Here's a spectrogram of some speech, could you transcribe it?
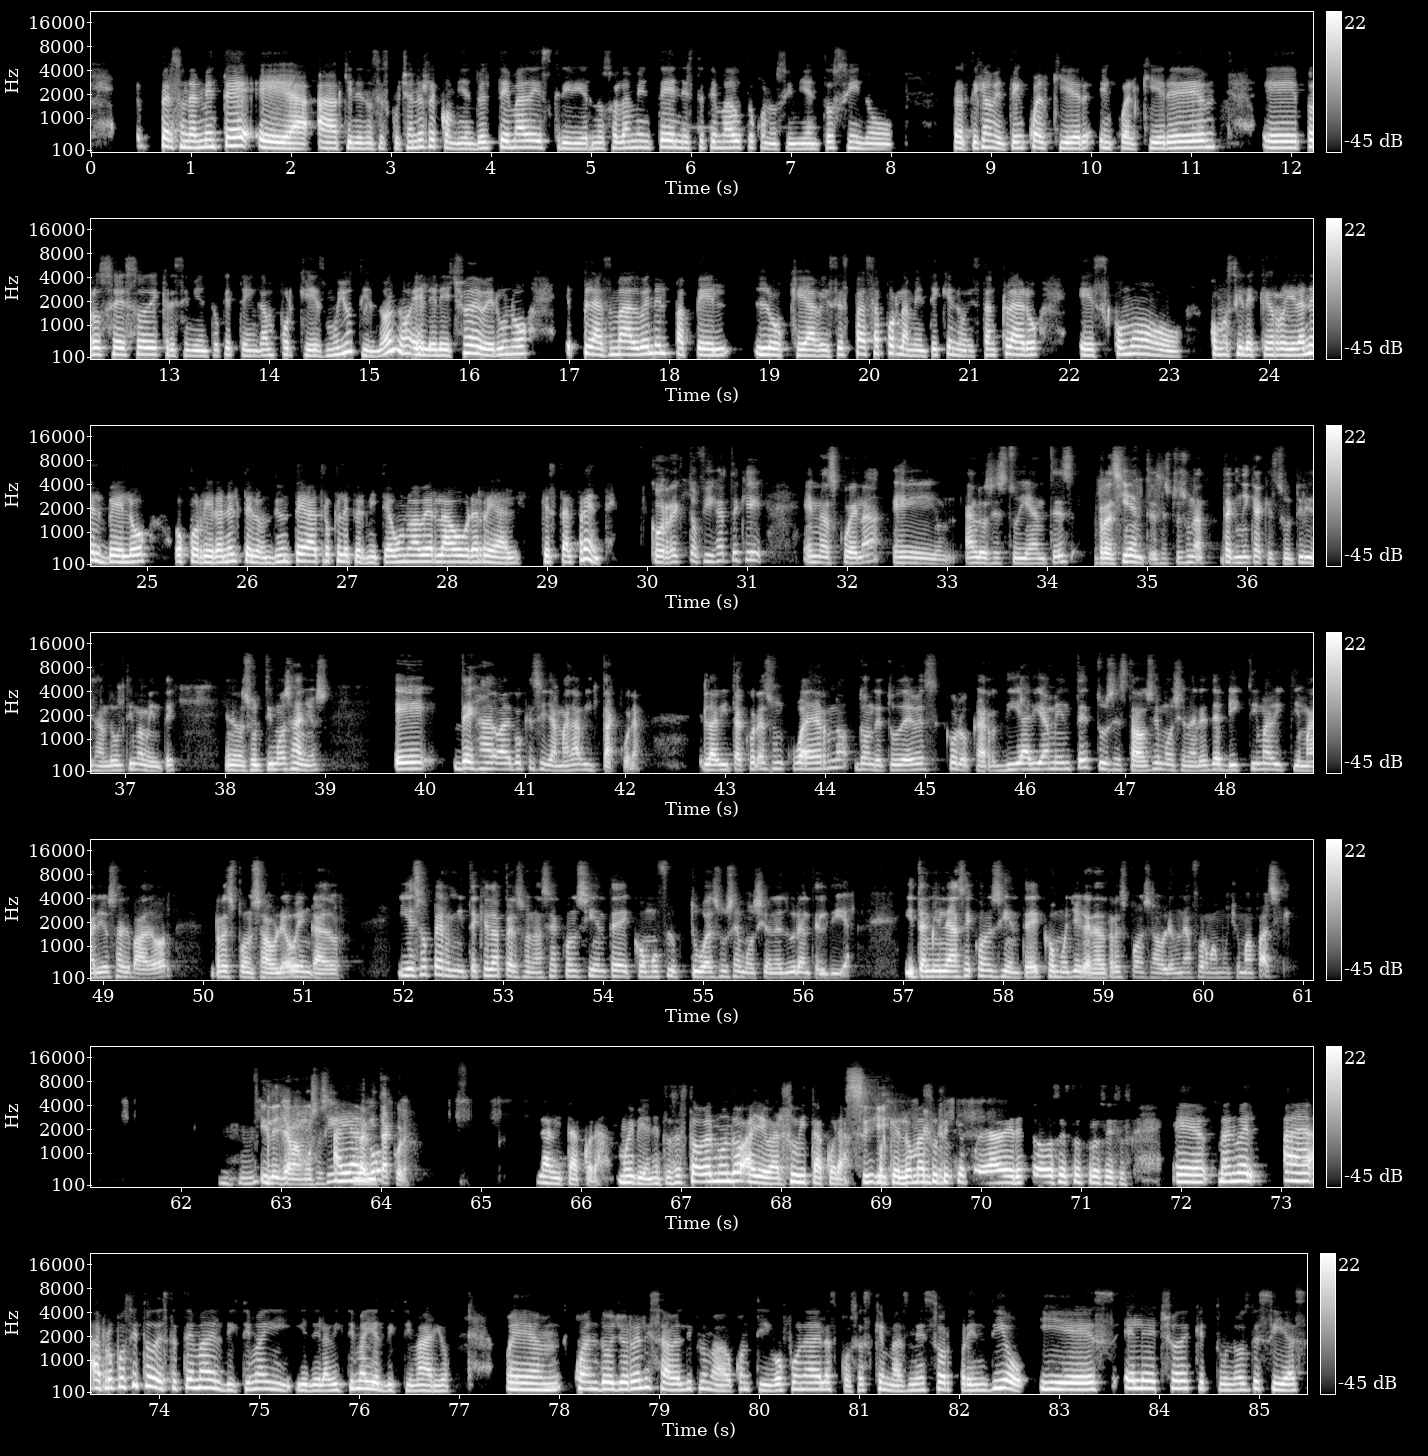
Personalmente, eh, a, quienes nos escuchan les recomiendo el tema de escribir, no solamente en este tema de autoconocimiento, sino prácticamente en cualquier, en cualquier eh, eh, proceso de crecimiento que tengan, porque es muy útil, ¿no? ¿no? El, el hecho de ver uno plasmado en el papel lo que a veces pasa por la mente y que no es tan claro es como, como si le corrieran el velo o corrieran el telón de un teatro que le permite a uno a ver la obra real que está al frente. Correcto, fíjate que en la escuela eh, a los estudiantes recientes, esto es una técnica que estoy utilizando últimamente en los últimos años, he dejado algo que se llama la bitácora. La bitácora es un cuaderno donde tú debes colocar diariamente tus estados emocionales de víctima, victimario, salvador, responsable o vengador. Y eso permite que la persona sea consciente de cómo fluctúan sus emociones durante el día. Y también le hace consciente de cómo llegar al responsable de una forma mucho más fácil. Y le llamamos así la bitácora. La bitácora. Muy bien, entonces todo el mundo a llevar su bitácora, porque es lo más útil que puede haber en todos estos procesos. Eh, Manuel, a, propósito de este tema del víctima y, de la víctima y el victimario, em, cuando yo realizaba el diplomado contigo fue una de las cosas que más me sorprendió y es el hecho de que tú nos decías,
